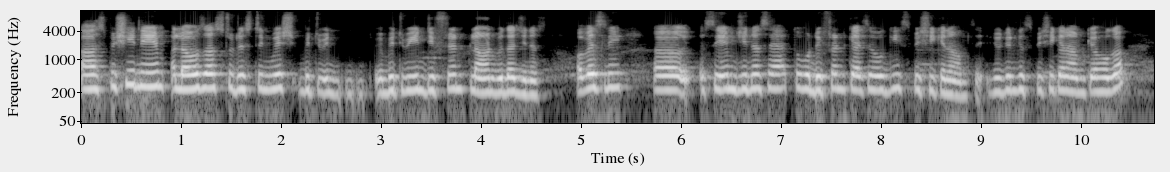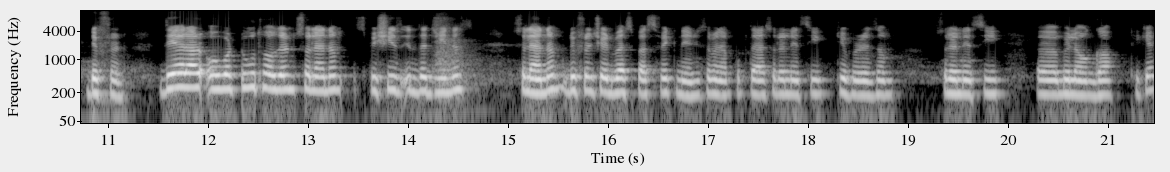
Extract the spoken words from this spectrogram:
A name allows us to to between between different plant with a genus. Obviously same genus है तो वो डिफरेंट कैसे होगी? स्पीशी के नाम से। क्योंकि उनकी स्पीशी का नाम क्या होगा? Different there are over two thousand Solanum species in the genus Solanum differentiate by specific name जैसे मैंने आपको बताया, सोलेनेसी, ट्यूबरिज्म, सोलेनेसी मिलोंगा, ठीक है?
